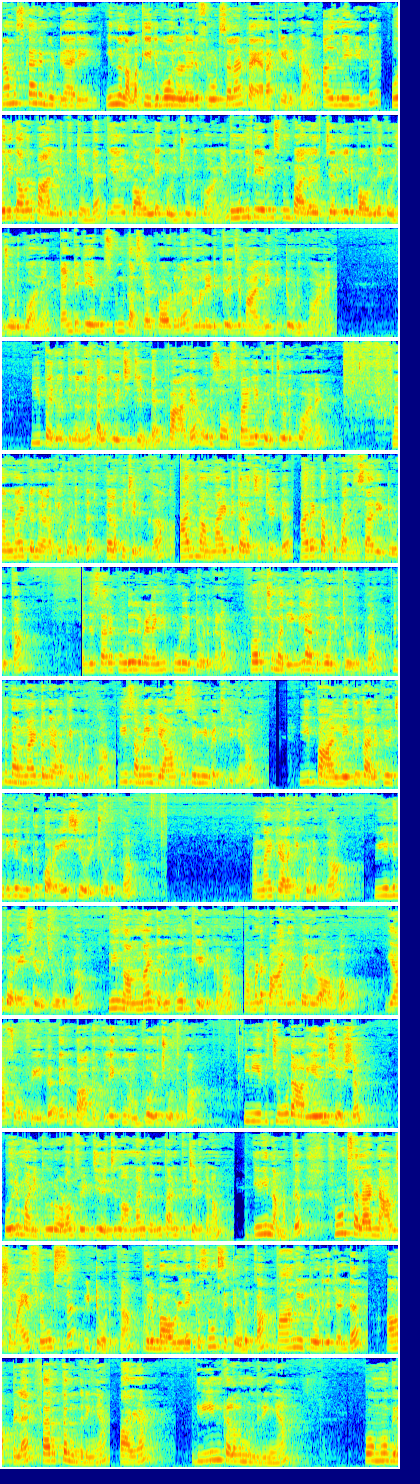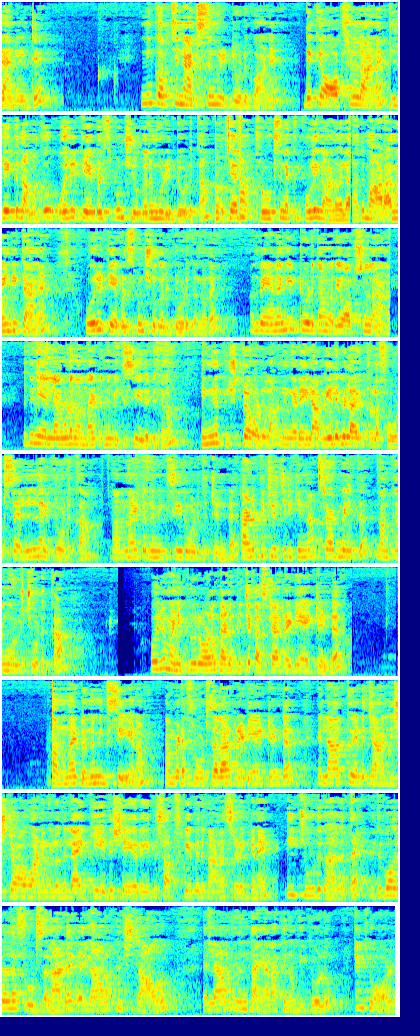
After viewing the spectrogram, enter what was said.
നമസ്കാരം കൂട്ടുകാരെ. ഇന്ന് നമുക്ക് ഇതുപോലുള്ള ഒരു ഫ്രൂട്ട് സലാഡ് തയ്യാറാക്കി എടുക്കാം. അതിന് വേണ്ടിയിട്ട് ഒരു കവർ പാൽ എടുത്തിട്ടുണ്ട് ഞാൻ ഒരു ബൗളിലേക്ക് ഒഴിച്ചു കൊടുക്കുവാണ്. മൂന്ന് ടേബിൾ സ്പൂൺ പാൽ ചെറിയൊരു ബൗളിലേക്ക് ഒഴിച്ചു കൊടുക്കുവാണ്. രണ്ട് ടേബിൾ സ്പൂൺ കസ്റ്റാർഡ് പൗഡർ നമ്മൾ എടുത്തു വെച്ച പാലിലേക്ക് ഇട്ട് കൊടുക്കുവാണ്. ഈ പരുവത്തിനൊന്ന് കലക്കി വെച്ചിട്ടുണ്ട്. പാൽ ഒരു സോസ് പാനിലേക്ക് ഒഴിച്ചു കൊടുക്കുവാണ്. നന്നായിട്ടൊന്ന് ഇളക്കി കൊടുത്ത് തിളപ്പിച്ചെടുക്കുക. പാൽ നന്നായിട്ട് തിളച്ചിട്ടുണ്ട്. അര കപ്പ് പഞ്ചസാര ഇട്ട് കൊടുക്കാം. പഞ്ചസാര കൂടുതൽ വേണമെങ്കിൽ കൂടുതൽ ഇട്ട് കൊടുക്കണം. കുറച്ച് മതിയെങ്കിൽ അതുപോലെ ഇട്ട് കൊടുക്കുക. എന്നിട്ട് നന്നായിട്ടൊന്ന് ഇളക്കി കൊടുക്കുക. ഈ സമയം ഗ്യാസ് സിമ്മി വെച്ചിരിക്കണം. ഈ പാലിലേക്ക് കലക്കി വെച്ചിരിക്കുന്നവർക്ക് കുറേശ്ശെ ഒഴിച്ചു കൊടുക്കുക. നന്നായിട്ട് ഇളക്കി കൊടുക്കുക. വീണ്ടും കുറേശ്ശെ ഒഴിച്ചു കൊടുക്കുക. ഇനി നന്നായിട്ടൊന്ന് കുറുക്കി എടുക്കണം നമ്മുടെ പാൽ ഈ പരുവാകുമ്പം ഗ്യാസ് ഓഫ് ചെയ്ത് ഒരു പാത്രത്തിലേക്ക് നമുക്ക് ഒഴിച്ചു കൊടുക്കാം. ഇനി ഇത് ചൂടാറിയതിന് ശേഷം ഒരു മണിക്കൂറോളം ഫ്രിഡ്ജ് വെച്ച് നന്നായിട്ടൊന്ന് തണുപ്പിച്ചെടുക്കണം. ഇനി നമുക്ക് ഫ്രൂട്ട് സലാഡിന് ആവശ്യമായ ഫ്രൂട്ട്സ് ഇട്ട് കൊടുക്കാം. ഒരു ബൗളിലേക്ക് ഫ്രൂട്ട്സ് ഇട്ട് കൊടുക്കാം. മാങ്ങ ഇട്ട് കൊടുത്തിട്ടുണ്ട്. ആപ്പിൾ കറുത്ത മുന്തിരിങ്ങ പഴം ഗ്രീൻ കളർ മുന്തിരിങ്ങ പോമോഗ്രാനൈറ്റ് ഇനി കുറച്ച് നട്ട്സും കൂടി ഇട്ട് കൊടുക്കുവാണ്. ഇതൊക്കെ ഓപ്ഷനിലാണ് ഇതിലേക്ക് നമുക്ക് ഒരു ടേബിൾ സ്പൂൺ ഷുഗറും കൂടി ഇട്ട് കൊടുക്കാം. ചില ഫ്രൂട്ട്സിനൊക്കെ പുളി കാണുമല്ലോ അത് മാറാൻ വേണ്ടിയിട്ടാണ് ഒരു ടേബിൾ സ്പൂൺ ഷുഗർ ഇട്ട് കൊടുക്കുന്നത്. അത് വേണമെങ്കിൽ ഇട്ട് കൊടുത്താൽ മതി ഓപ്ഷനിലാണ് ഇതിനെ എല്ലാം കൂടെ നന്നായിട്ടൊന്ന് മിക്സ് ചെയ്തെടുക്കണം. നിങ്ങൾക്ക് ഇഷ്ടമുള്ള നിങ്ങളുടെ കയ്യിൽ അവൈലബിൾ ആയിട്ടുള്ള ഫ്രൂട്ട്സ് എല്ലാം ഇട്ട് കൊടുക്കാം. നന്നായിട്ടൊന്ന് മിക്സ് ചെയ്ത് കൊടുത്തിട്ടുണ്ട്. തണുപ്പിച്ച് വെച്ചിരിക്കുന്ന കസ്റ്റാർഡ് മിൽക്ക് നമുക്ക് അങ്ങ് ഒഴിച്ചു കൊടുക്കാം. ഒരു മണിക്കൂറോളം തണുപ്പിച്ച കസ്റ്റാർഡ് റെഡി ആയിട്ടുണ്ട്. നന്നായിട്ടൊന്ന് മിക്സ് ചെയ്യണം. നമ്മുടെ ഫ്രൂട്ട് സലാഡ് റെഡി ആയിട്ടുണ്ട്. എല്ലാവർക്കും എന്റെ ചാനൽ ഇഷ്ടമാവുകയാണെങ്കിൽ ഒന്ന് ലൈക്ക് ചെയ്ത് ഷെയർ ചെയ്ത് സബ്സ്ക്രൈബ് ചെയ്ത് കാണാൻ ശ്രമിക്കണേ. ഈ ചൂട് കാലത്തെ ഇതുപോലുള്ള ഫ്രൂട്ട് സലാഡ് എല്ലാവർക്കും ഇഷ്ടമാവും എല്ലാവരും ഇതൊന്ന് തയ്യാറാക്കി നോക്കിക്കോളൂ. Thank you all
